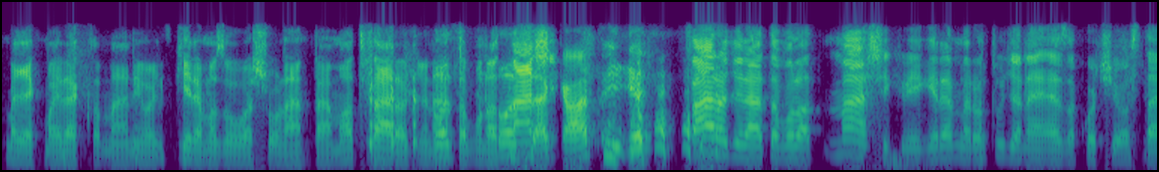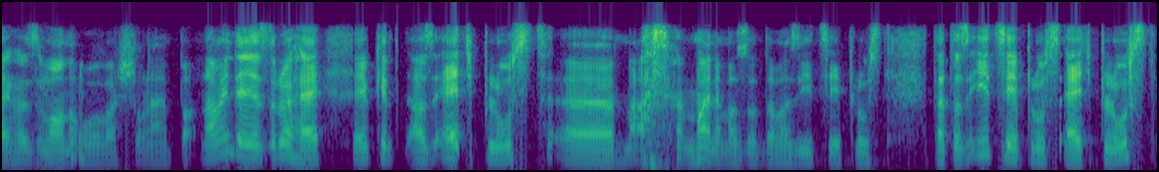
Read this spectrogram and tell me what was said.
megyek majd reklamálni, hogy kérem az olvasólámpámat, fáradjon át a vonat másik, át, igen. fáradjon át a vonat másik végére, mert ott ugyanehhez a kocsi osztályhoz van olvasólámpa. Na mindegy, ez röhely. Egyébként az 1 pluszt, uh, majdnem az adom az IC pluszt. Tehát az IC plusz 1 pluszt,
